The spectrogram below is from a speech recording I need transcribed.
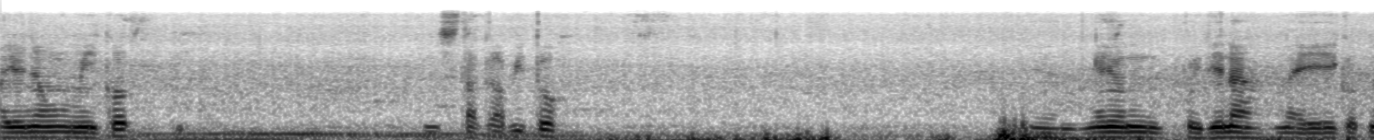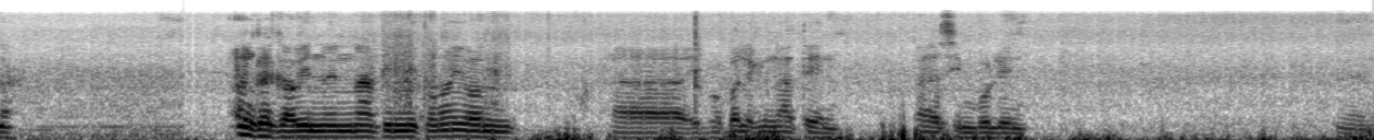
ayun yung umikot. Stuck up ito. Yan. Ngayon pwede na, naiikot na ang gagawin na natin nito ngayon ah, ibabalik natin uh, simbolin yan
